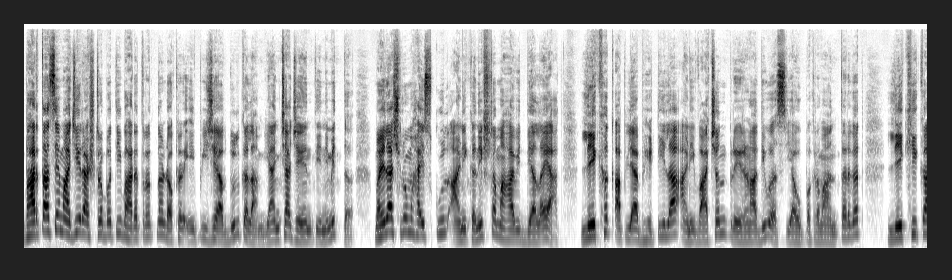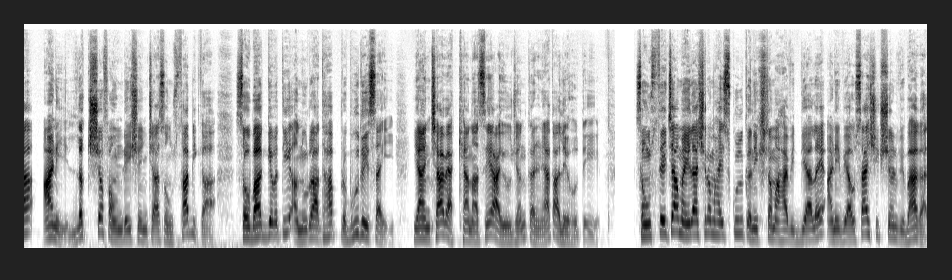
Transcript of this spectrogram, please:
भारताचे माजी राष्ट्रपती भारतरत्न डॉक्टर ए पी जे अब्दुल कलाम यांच्या जयंतीनिमित्त महिलाश्रूम हायस्कूल आणि कनिष्ठ महाविद्यालयात लेखक आपल्या भेटीला आणि वाचन प्रेरणा दिवस या उपक्रमाअंतर्गत लेखिका आणि लक्ष फाउंडेशनच्या संस्थापिका सौभाग्यवती अनुराधा प्रभुदेसाई यांच्या व्याख्यानाचे आयोजन करण्यात आले होते. संस्थेच्या महिलाश्रम हायस्कूल कनिष्ठ महाविद्यालय आणि व्यवसाय शिक्षण विभागात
